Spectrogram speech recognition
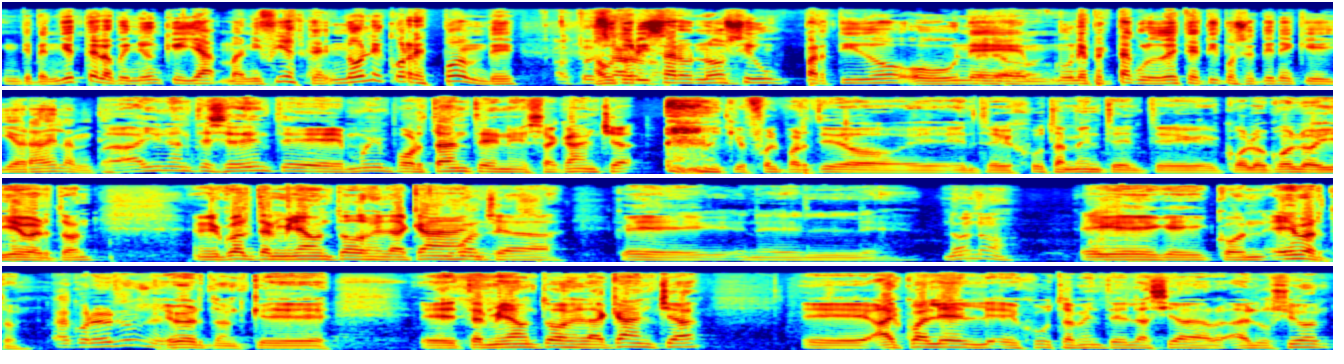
independiente de la opinión que ella manifieste, no le corresponde Autorizar autorizar o o no si un partido o un, eh, un espectáculo de este tipo se tiene que llevar adelante. Hay un antecedente muy importante en esa cancha, que fue el partido eh, entre justamente entre Colo Colo y Everton, en el cual terminaron todos en la cancha, que en el no no eh, que con Everton, ¿Ah, con Everton? Sí. Everton, que eh, terminaron todos en la cancha, eh, al cual él eh, justamente él hacía alusión,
